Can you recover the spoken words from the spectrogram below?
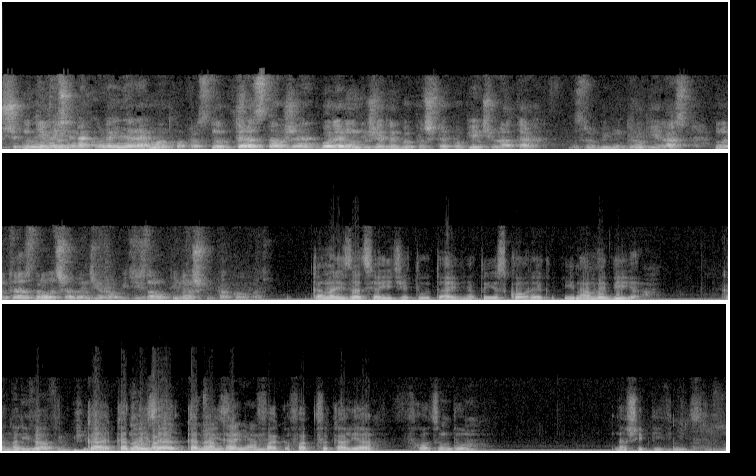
szykujemy no, się na kolejny remont, po prostu No teraz- przez to, że Bo remont już jeden był po, czter, po pięciu latach. Zrobimy drugi raz. No i teraz znowu trzeba będzie robić i znowu pieniążki pakować. Kanalizacja idzie tutaj, jak tu jest korek i nam wybija. Kanalizacją, czyli Ka kanaliza fakalia. kanaliza Fekaliami. fak fak fekalia wchodzą do naszej piwnicy. To są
